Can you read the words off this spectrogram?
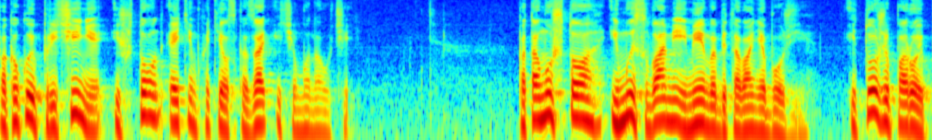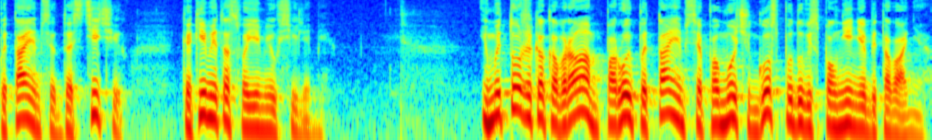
по какой причине и что он этим хотел сказать и чему научить. Потому что и мы с вами имеем обетование Божье, и тоже порой пытаемся достичь их какими-то своими усилиями. И мы тоже, как Авраам, порой пытаемся помочь Господу в исполнении обетования.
